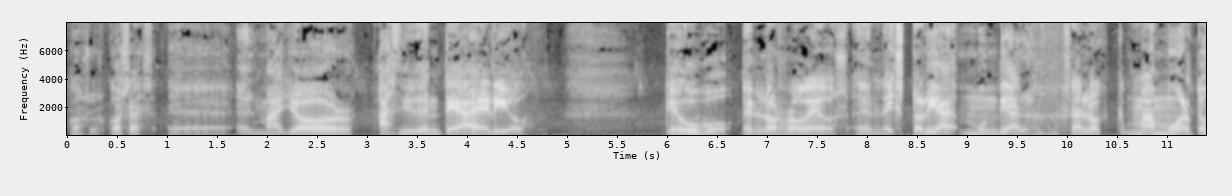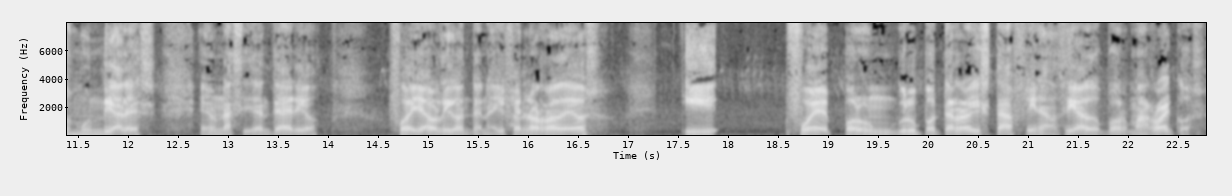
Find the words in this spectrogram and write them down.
con sus cosas. Eh, el mayor accidente aéreo que hubo en los rodeos en la historia mundial, o sea, los más muertos mundiales en un accidente aéreo fue, ya os digo, en Tenerife en los rodeos y fue por un grupo terrorista financiado por Marruecos.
